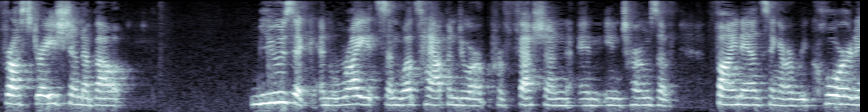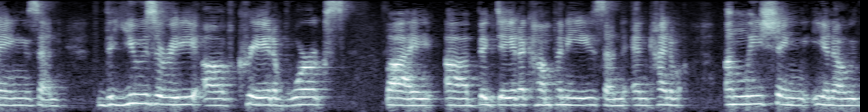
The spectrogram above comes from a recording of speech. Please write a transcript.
frustration about music and rights and what's happened to our profession in, in terms of financing our recordings and the usury of creative works by uh, big data companies and, and kind of unleashing, you know,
